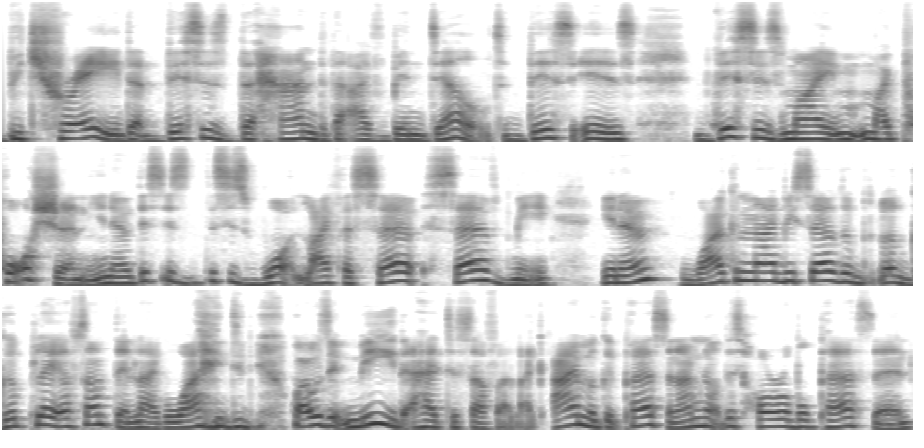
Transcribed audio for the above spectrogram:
betrayed that this is the hand that I've been dealt. This is this is my my portion, you know. This is this is what life has ser- served me, you know. Why couldn't I be served a, a good plate of something? Like why did why was it me that had to suffer? Like I'm a good person. I'm not this horrible person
